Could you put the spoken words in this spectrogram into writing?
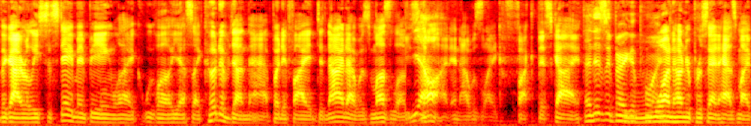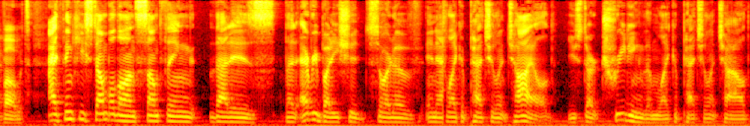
the guy released a statement being like, well, yes, I could have done that, but if I had denied I was Muslim, he's Yeah. not. And I was like, fuck this guy. that is a very good point. 100% has my vote. I think he stumbled on something that is that everybody should sort of enact like a petulant child. You start treating them like a petulant child,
